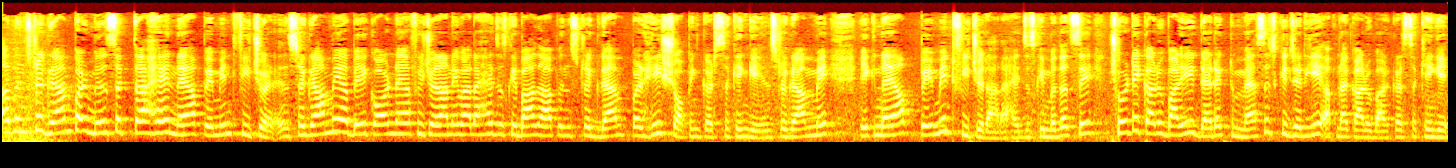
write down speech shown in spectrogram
अब इंस्टाग्राम पर मिल सकता है नया पेमेंट फीचर इंस्टाग्राम में अब एक और नया फीचर आने वाला है, जिसके बाद आप इंस्टाग्राम पर ही शॉपिंग कर सकेंगे। इंस्टाग्राम में एक नया पेमेंट फीचर आ रहा है, जिसकी मदद से छोटे कारोबारी डायरेक्ट मैसेज के ज़रिए अपना कारोबार कर सकेंगे।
